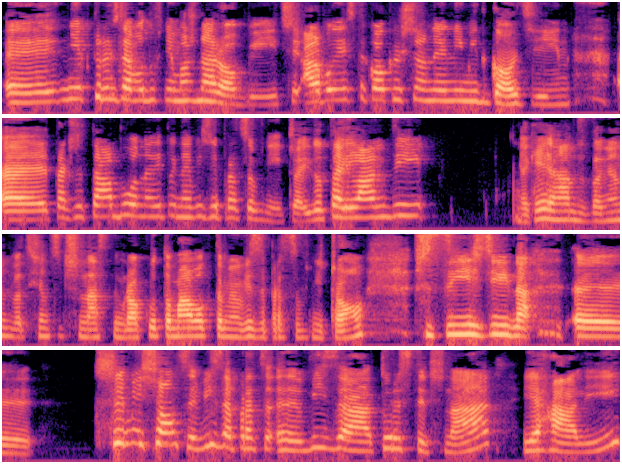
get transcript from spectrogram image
E, niektórych zawodów nie można robić, albo jest tylko określony limit godzin. E, także tam było najlepiej na wizie pracowniczej. Do Tajlandii jak ja jechałam do Danian w 2013 roku, to mało kto miał wizę pracowniczą. Wszyscy jeździli na yy, trzy miesiące wiza, e, wiza turystyczna, jechali,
